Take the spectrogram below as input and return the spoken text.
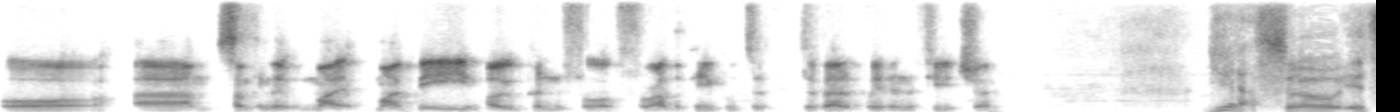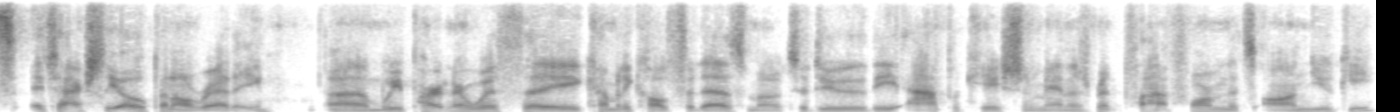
or um, something that might might be open for, for other people to develop with in the future? Yeah, so it's it's actually open already. Um, we partner with a company called Fidesmo to do the application management platform that's on Yuki.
